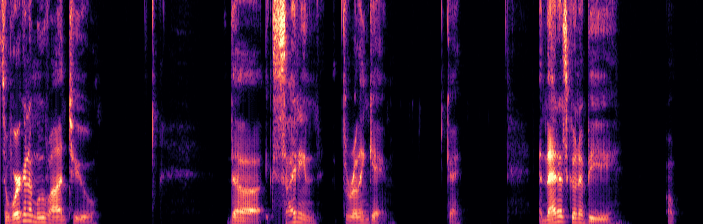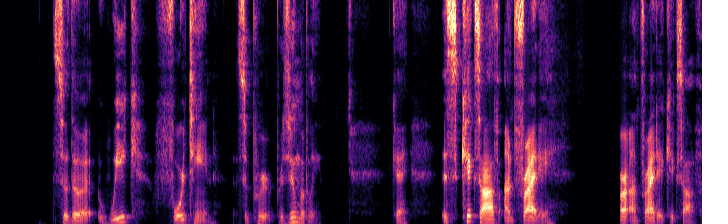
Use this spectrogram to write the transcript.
So we're going to move on to the exciting thrilling game. Okay? And that is going to be oh, so the week 14 so pre- presumably okay this kicks off on friday or on friday kicks off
